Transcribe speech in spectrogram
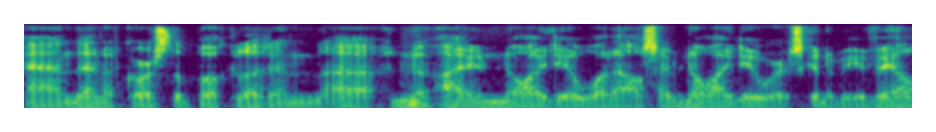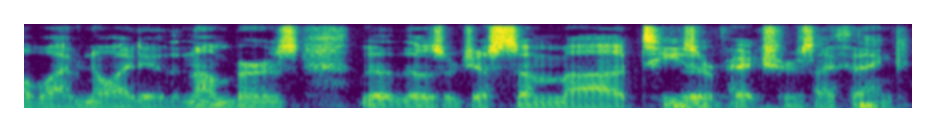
and then of course the booklet. And uh, no, I have no idea what else. I have no idea where it's going to be available. I have no idea the numbers. The, those are just some uh, teaser pictures, I think.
